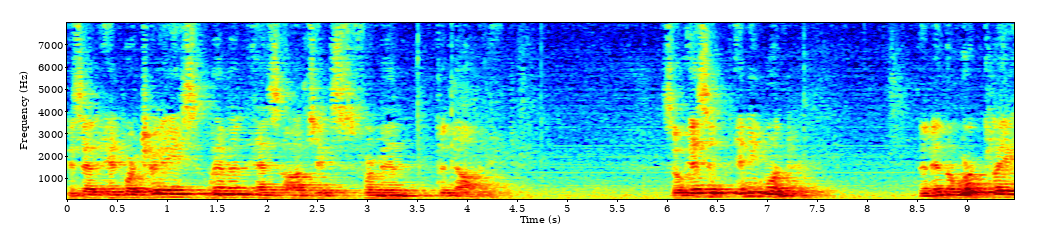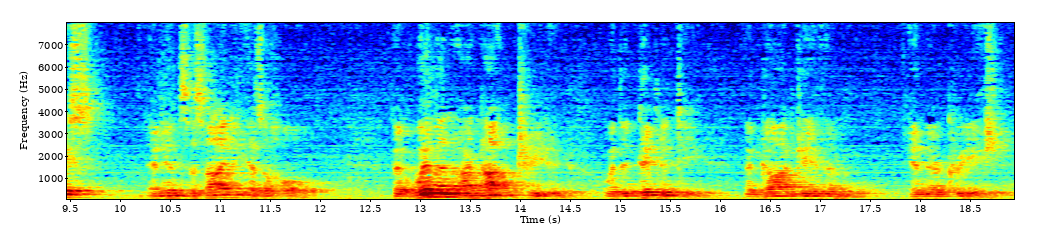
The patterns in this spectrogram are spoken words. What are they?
is that it portrays women as objects for men to dominate. So is it any wonder that in the workplace and in society as a whole, that women are not treated with the dignity that God gave them in their creation?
